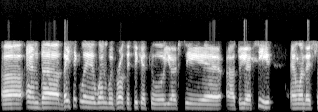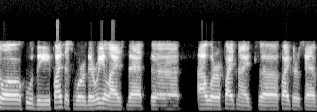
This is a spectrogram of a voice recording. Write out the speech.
Uh, and uh, basically, when we brought the ticket to UFC uh, to UFC, and when they saw who the fighters were, they realized that our fight night fighters have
